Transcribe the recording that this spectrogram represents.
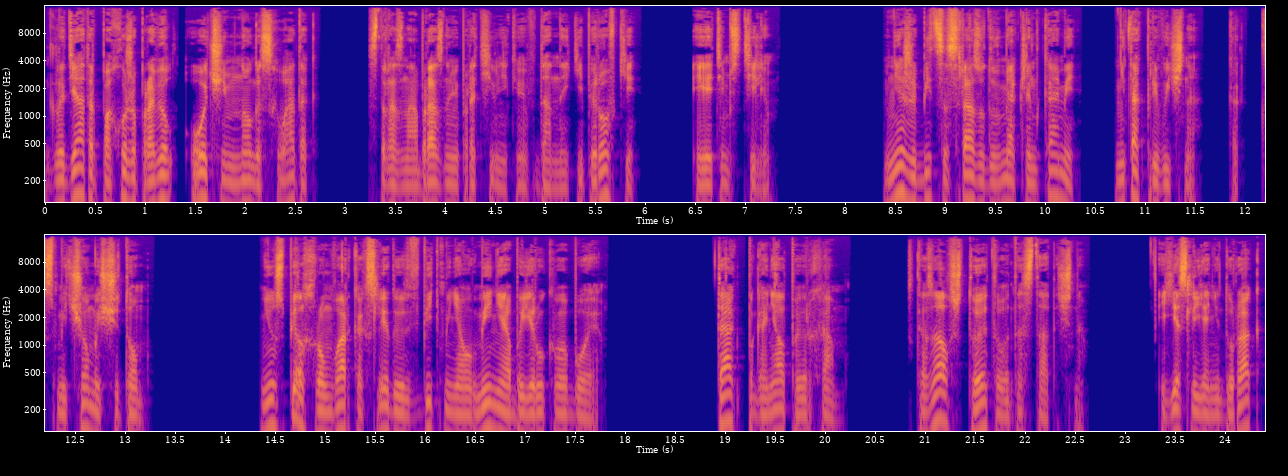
Гладиатор, похоже, провел очень много схваток с разнообразными противниками в данной экипировке и этим стилем. Мне же биться сразу двумя клинками не так привычно, как с мечом и щитом. Не успел Хромвар как следует вбить меня умение обоерукого боя. Так погонял по верхам. Сказал, что этого достаточно. И если я не дурак,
